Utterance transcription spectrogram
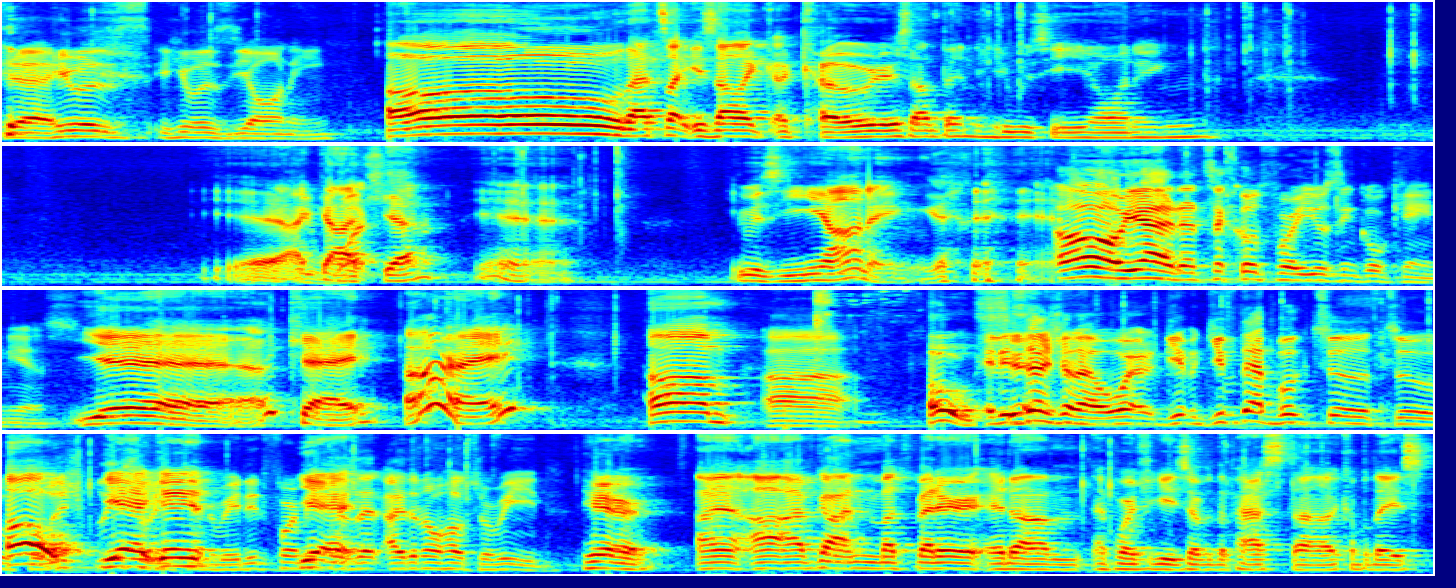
yeah, he was he was yawning. Oh, that's like, is that like a code or something? He was yawning. Yeah, I got gotcha. Yeah. He was yawning. Oh yeah, that's a code for using cocaine. Yes. yeah, okay. All right. Um, Uh, oh, it is Angela. Give give that book to to Oh, Foolish, please, yeah, so yeah, you can read it for me Yeah. because I, I don't know how to read. Here, I, I've gotten much better at, um, at Portuguese over the past, uh, couple days.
